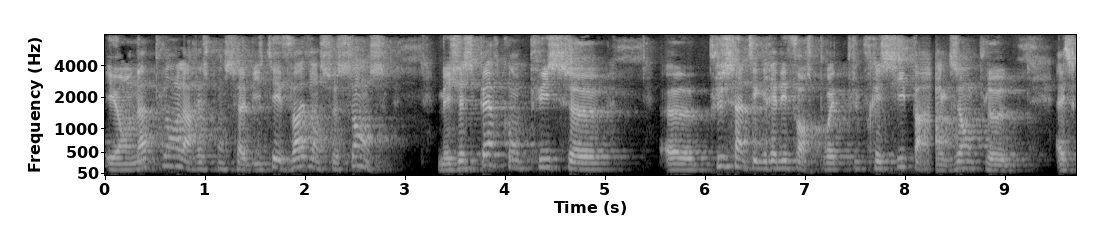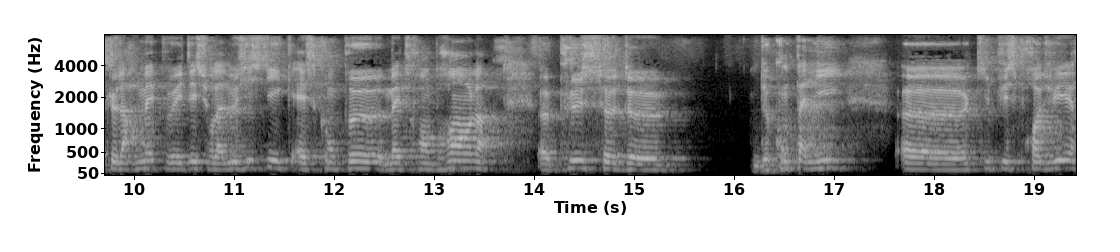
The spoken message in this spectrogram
et en appelant à la responsabilité va dans ce sens. Mais j'espère qu'on puisse euh, euh, plus intégrer les forces. Pour être plus précis, par exemple, est-ce que l'armée peut aider sur la logistique? Est-ce qu'on peut mettre en branle euh, plus de, de compagnies qui puissent produire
